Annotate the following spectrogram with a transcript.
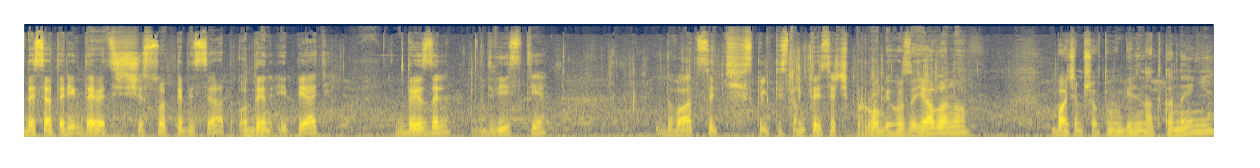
10 рік, 9650, 1,5, дизель 220, скільки там тисяч пробігу заявлено. Бачимо, що автомобіль на тканині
